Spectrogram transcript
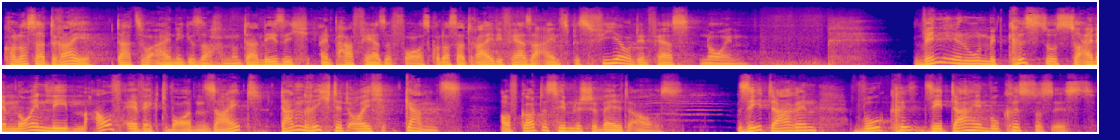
Kolosser 3 dazu einige Sachen. Und da lese ich ein paar Verse vor. Aus Kolosser 3, die Verse 1 bis 4 und den Vers 9. Wenn ihr nun mit Christus zu einem neuen Leben auferweckt worden seid, dann richtet euch ganz auf Gottes himmlische Welt aus. Seht darin, wo, seht dahin, wo Christus ist.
